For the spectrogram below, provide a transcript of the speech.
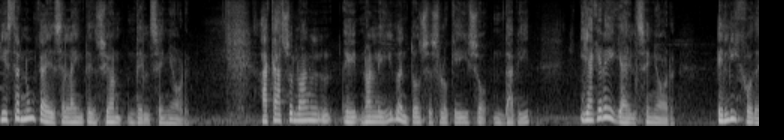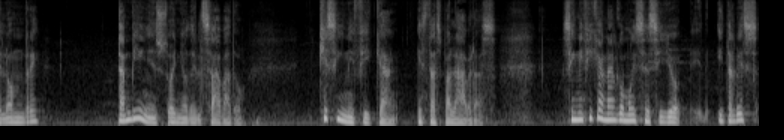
Y esta nunca es la intención del Señor. ¿Acaso no han, eh, no han leído entonces lo que hizo David? Y agrega el Señor, el Hijo del Hombre también es sueño del sábado. ¿Qué significan estas palabras? Significan algo muy sencillo y tal vez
